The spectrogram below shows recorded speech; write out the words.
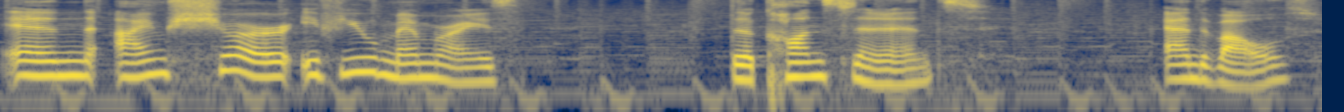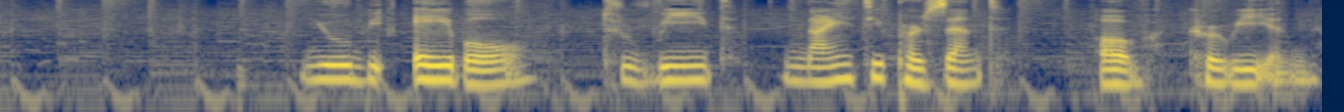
And I'm sure if you memorize the consonants and the vowels, you'll be able to read 90% of Korean.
